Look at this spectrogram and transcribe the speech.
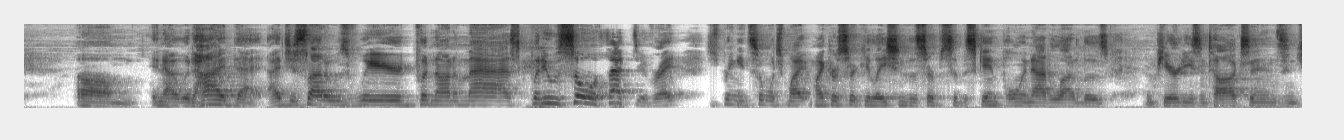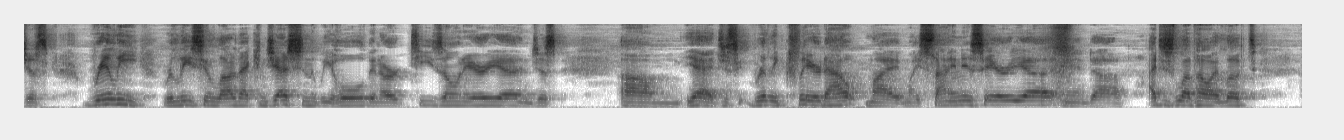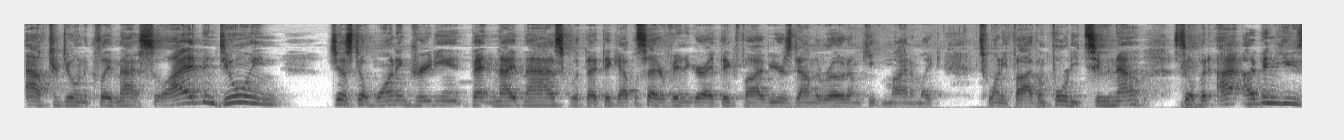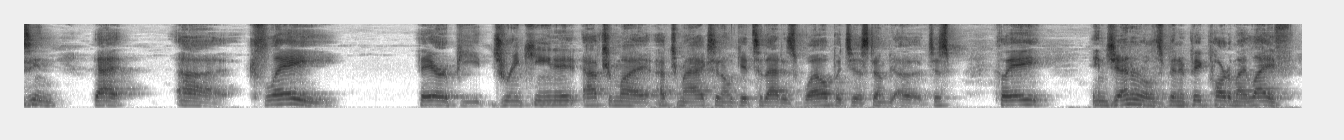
Um, and I would hide that. I just thought it was weird putting on a mask, but it was so effective, right? Just bringing so much mi- microcirculation to the surface of the skin, pulling out a lot of those impurities and toxins, and just really releasing a lot of that congestion that we hold in our T zone area and just um, yeah, just really cleared out my my sinus area, and uh, I just love how I looked after doing a clay mask. So I had been doing just a one ingredient bentonite mask with I think apple cider vinegar. I think five years down the road, I'm keeping mine. I'm like 25. I'm 42 now. So, but I, have been using that uh, clay therapy, drinking it after my after my accident. I'll get to that as well. But just um, uh, just clay in general has been a big part of my life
